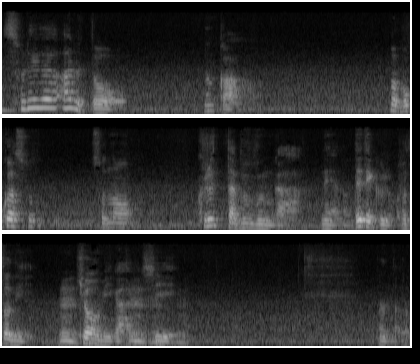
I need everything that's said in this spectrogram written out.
それがあるとなんか、まあ、僕はそその狂った部分が、ね、あの出てくることにうん興味があるしうんうんなんだろう。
